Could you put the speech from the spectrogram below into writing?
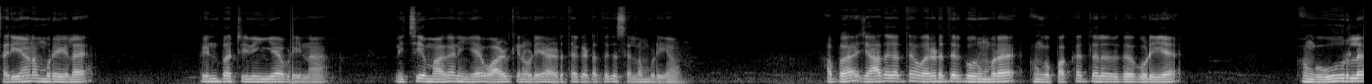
சரியான முறையில் பின்பற்றினீங்க அப்படின்னா நிச்சயமாக நீங்கள் வாழ்க்கையினுடைய அடுத்த கட்டத்துக்கு செல்ல முடியும். அப்போ ஜாதகத்தை வருடத்திற்கு ஒரு முறை உங்கள் பக்கத்தில் இருக்கக்கூடிய உங்கள் ஊரில்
